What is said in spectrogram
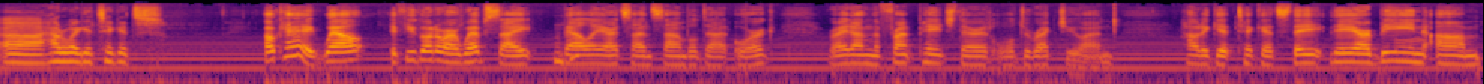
Uh, how do I get tickets? Okay, well, if you go to our website, balletartsensemble.org, right on the front page there, it will direct you on how to get tickets. They they are being um,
